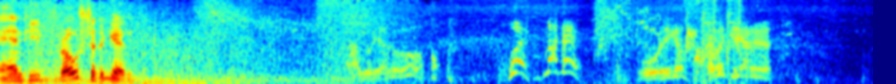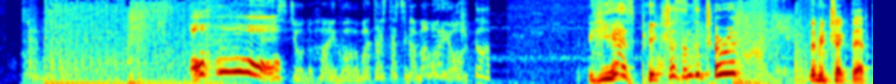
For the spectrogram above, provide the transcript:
And he throws shit again. Oh! He has pictures in the turret? Let me check that.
